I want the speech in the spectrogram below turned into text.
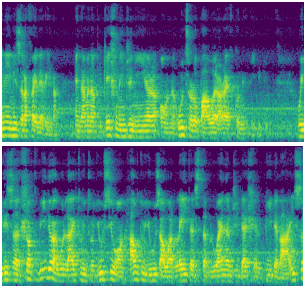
name is Raffaele Riva and I'm an application engineer on ultra-low power RF connectivity. With this uh, short video I would like to introduce you on how to use our latest BlueNRG-LP device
